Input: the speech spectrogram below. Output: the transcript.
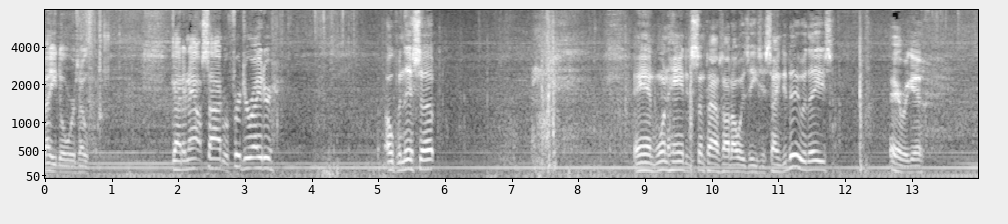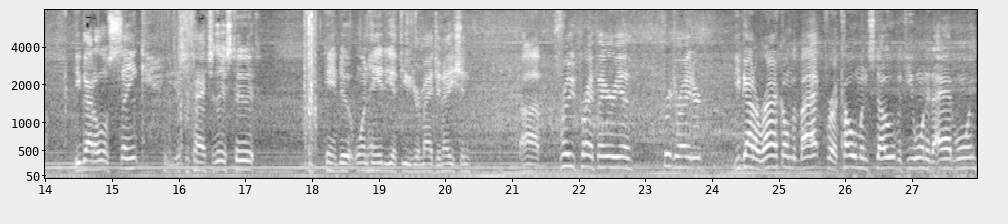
bay doors open. Got an outside refrigerator. Open this up. And one-handed sometimes not always the easiest thing to do with these. There we go. You got a little sink. You just attach this to it. Can't do it one-handed. You have to use your imagination. Uh, food prep area, refrigerator. You got a rack on the back for a Coleman stove if you wanted to add one.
